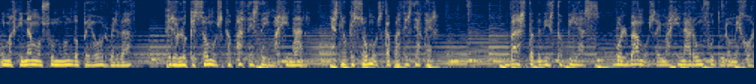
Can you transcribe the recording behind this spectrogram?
imaginamos un mundo peor, ¿verdad? Pero lo que somos capaces de imaginar es lo que somos capaces de hacer. Basta de distopías. Volvamos a imaginar un futuro mejor.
